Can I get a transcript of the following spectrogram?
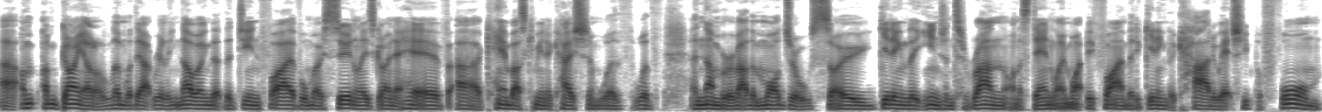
Uh, I'm, I'm going out on a limb without really knowing that the Gen 5 almost certainly is going to have uh, CAN bus communication with, with a number of other modules. So getting the engine to run on a standalone might be fine, but getting the car to actually perform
